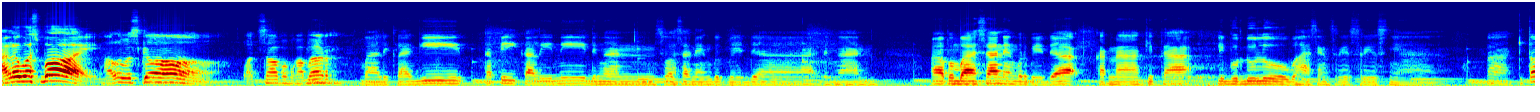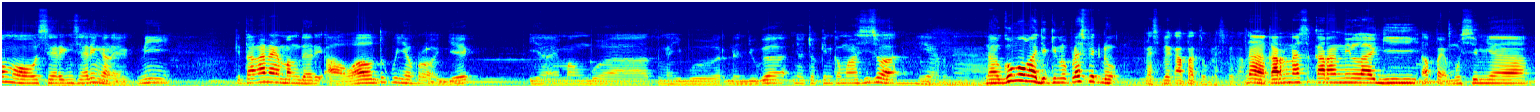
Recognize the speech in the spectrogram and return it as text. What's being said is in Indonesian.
Halo bos boy. Halo bosku, what's up, apa kabar? Balik lagi, tapi kali ini dengan suasana yang berbeda, dengan uh, pembahasan yang berbeda karena kita libur dulu bahas yang serius-seriusnya. Nah, kita mau sharing-sharing kali ya. Ini kita kan emang dari awal tuh punya project ya emang buat ngehibur dan juga nyocokin ke mahasiswa. Iya benar. Nah, gue mau ngajakin lu flashback, Nu. flashback apa tuh? Flashback apa? Nah, karena sekarang nih lagi apa ya, musimnya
